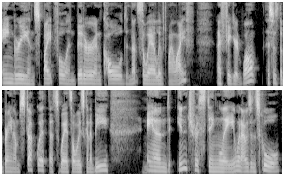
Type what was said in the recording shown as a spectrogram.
angry and spiteful and bitter and cold. And that's the way I lived my life. I figured, well, this is the brain I'm stuck with. That's the way it's always going to be. Mm-hmm. And interestingly, when I was in school,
